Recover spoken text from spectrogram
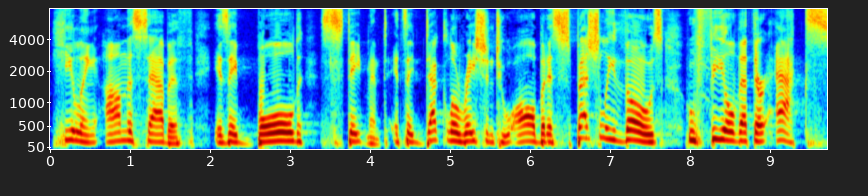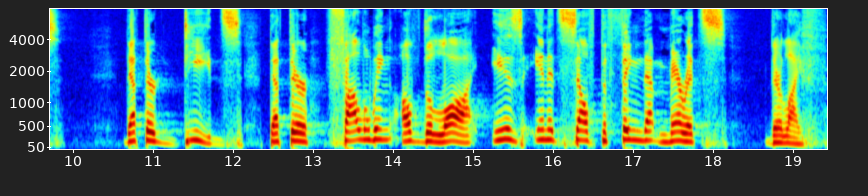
healing on the Sabbath is a bold statement. It's a declaration to all, but especially those who feel that their acts, that their deeds, that their following of the law is in itself the thing that merits their life.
